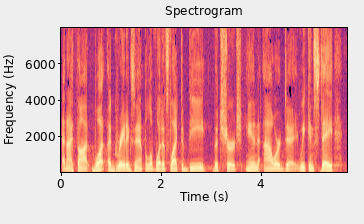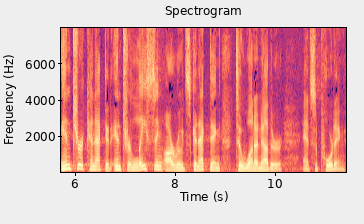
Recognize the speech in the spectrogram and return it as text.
And I thought, what a great example of what it's like to be the church in our day. We can stay interconnected, interlacing our roots, connecting to one another and supporting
